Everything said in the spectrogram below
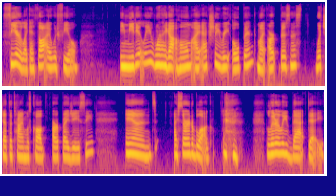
fear like I thought I would feel. Immediately when I got home, I actually reopened my art business, which at the time was called Art by Jacy, and I started a blog literally that day.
